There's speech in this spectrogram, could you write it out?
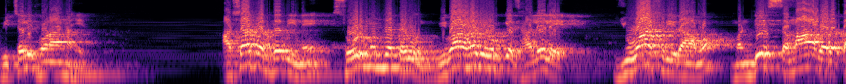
विचलित होणार नाहीत. अशा पद्धतीने सोडमुंज करून विवाह योग्य झालेले युवा श्रीराम म्हणजे समावर्त.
